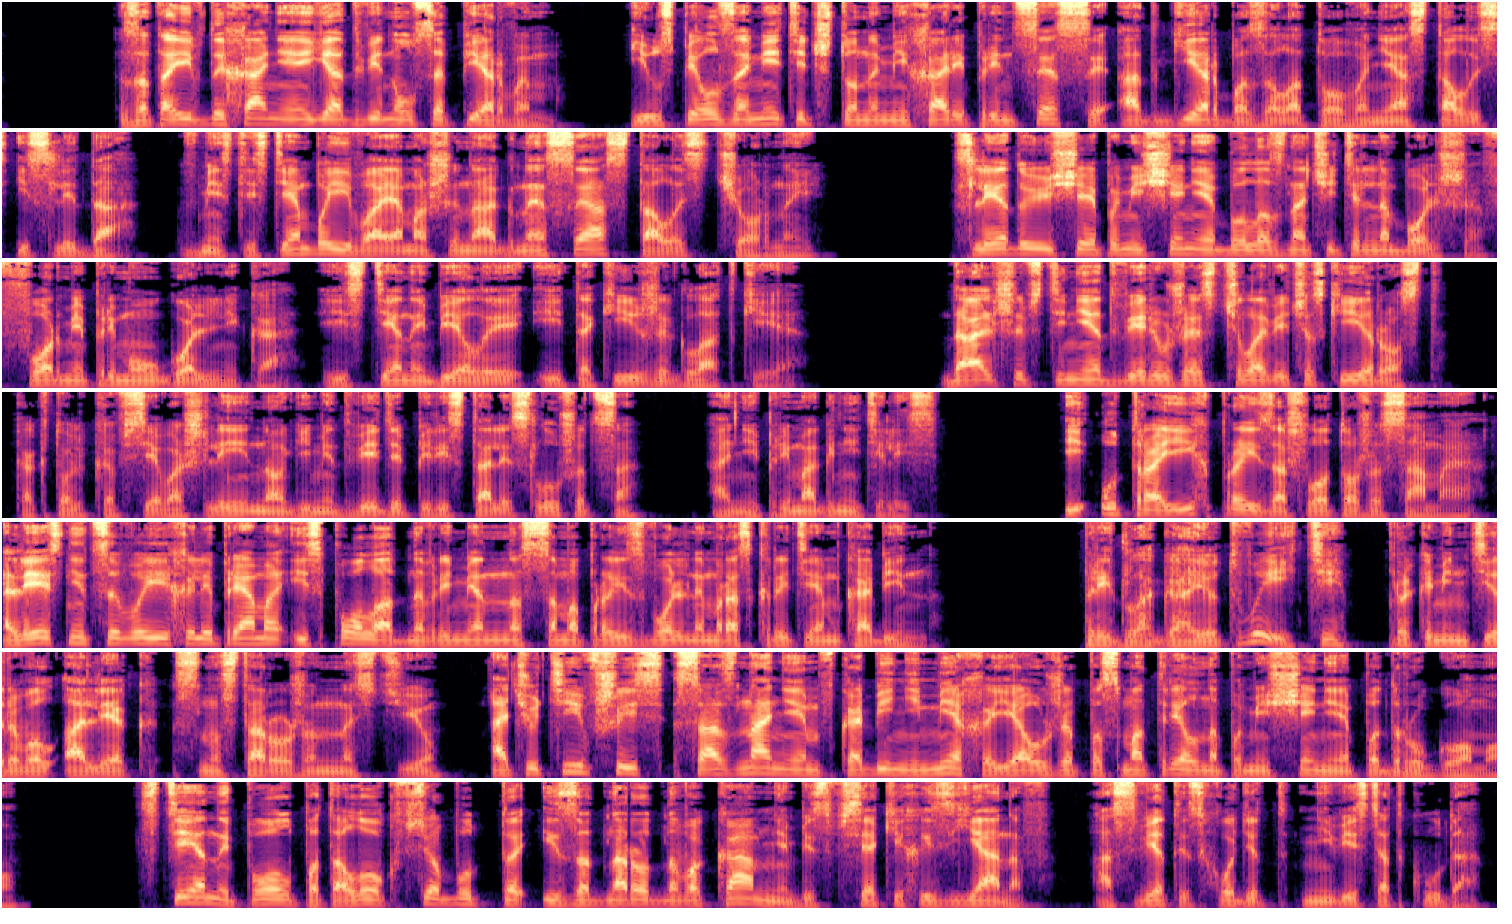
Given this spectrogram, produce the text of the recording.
Затаив дыхание, я двинулся первым и успел заметить, что на Михаре принцессы от герба золотого не осталось и следа. Вместе с тем боевая машина Агнессы осталась черной. Следующее помещение было значительно больше, в форме прямоугольника, и стены белые и такие же гладкие. Дальше в стене дверь уже с человеческий рост. Как только все вошли, ноги медведя перестали слушаться, они примагнитились. И у троих произошло то же самое. Лестницы выехали прямо из пола одновременно с самопроизвольным раскрытием кабин. «Предлагают выйти», — прокомментировал Олег с настороженностью. Очутившись сознанием в кабине меха, я уже посмотрел на помещение по-другому. Стены, пол, потолок — все будто из однородного камня, без всяких изъянов, а свет исходит невесть откуда.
